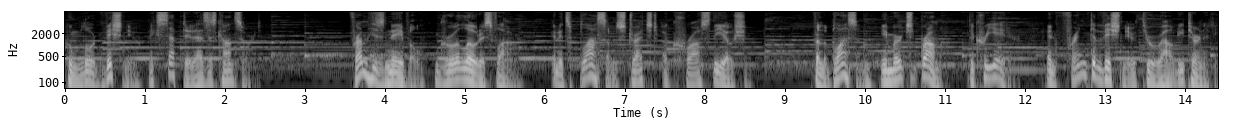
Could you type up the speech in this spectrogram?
whom Lord Vishnu accepted as his consort. From his navel grew a lotus flower, and its blossom stretched across the ocean. From the blossom emerged Brahma, the creator, and friend to Vishnu throughout eternity.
